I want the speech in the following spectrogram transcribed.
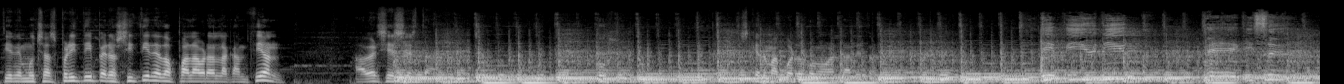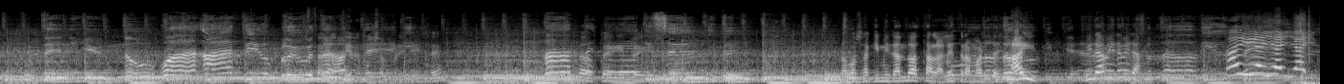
tiene muchas pretty, pero sí tiene dos palabras la canción. A ver si es esta. Es que no me acuerdo cómo va la letra. No tiene pretty, ¿eh? Peggy, Peggy. Estamos aquí mirando hasta la letra, Marta. ¡Ay! Mira, mira, mira. ¡Ay, ay, ay, ay!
